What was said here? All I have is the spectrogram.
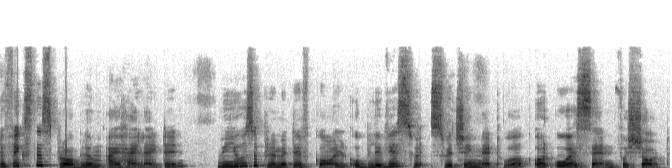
To fix this problem I highlighted, we use a primitive called Oblivious Switching Network or OSN for short.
